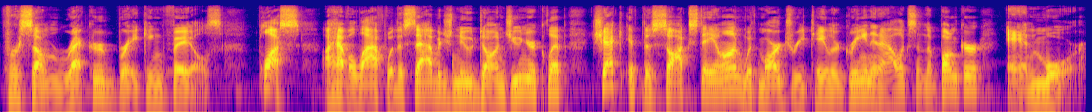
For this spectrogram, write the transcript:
for some record breaking fails. Plus, I have a laugh with a savage new Don Jr. clip, check if the socks stay on with Marjorie Taylor Greene and Alex in the bunker, and more.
